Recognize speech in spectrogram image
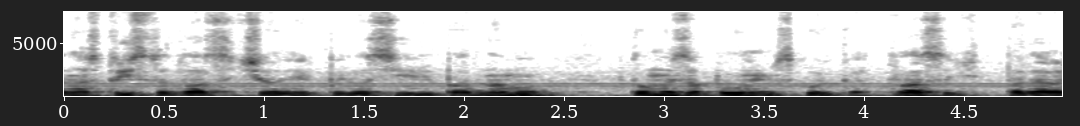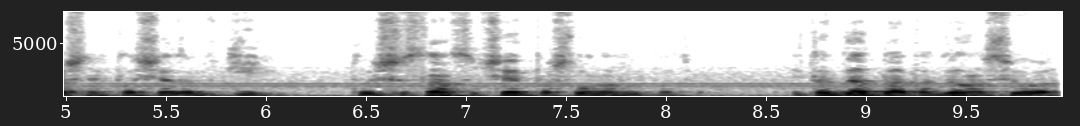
а нас 320 человек пригласили по одному, то мы заполним сколько? 20 подарочных площадок в день. То есть 16 человек пошло на выплату. И тогда, да, тогда у нас все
